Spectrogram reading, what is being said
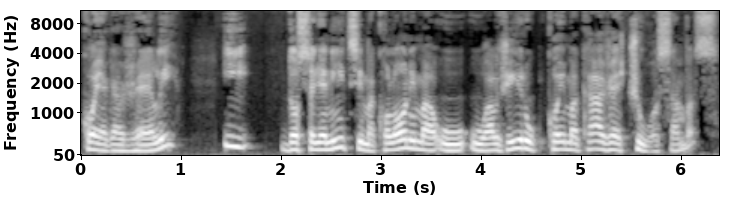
koja ga želi i doseljenicima, kolonima u, u Alžiru kojima kaže čuo sam vas,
